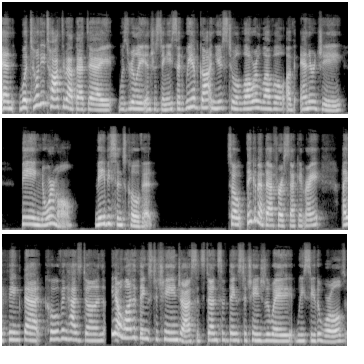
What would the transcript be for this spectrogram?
And what Tony talked about that day was really interesting. He said, We have gotten used to a lower level of energy being normal, maybe since COVID. So think about that for a second, right? I think that COVID has done, you know, a lot of things to change us. It's done some things to change the way we see the world.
